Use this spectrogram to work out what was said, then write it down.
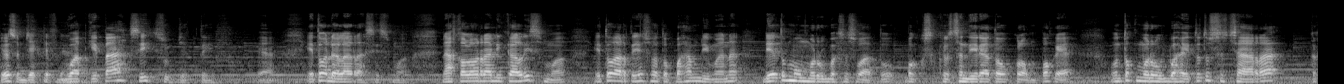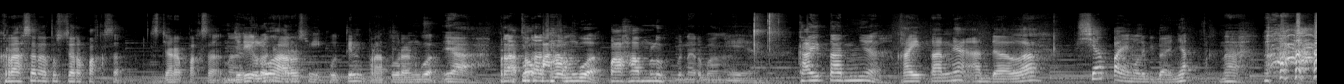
Ya subjektif kan? buat kita sih subjektif ya itu adalah rasisme nah kalau radikalisme itu artinya suatu paham di mana dia tuh mau merubah sesuatu sendiri atau kelompok ya untuk merubah itu tuh secara kekerasan atau secara paksa secara paksa. Nah, Jadi lu radikal. harus ngikutin peraturan gua. ya Atau paham lu. gua. paham lu benar banget Iya. kaitannya Kaitannya adalah siapa yang lebih banyak? nah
